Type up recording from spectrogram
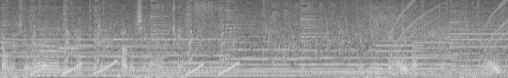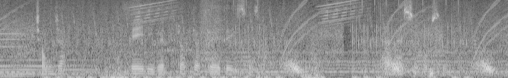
병주는 이벤트를 바로 진행할게요. 미니 이벤트 같은데 정작 메인 이벤트랑 연결되어 있어서 다 할 수가 없습니다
